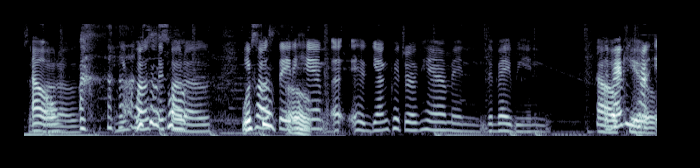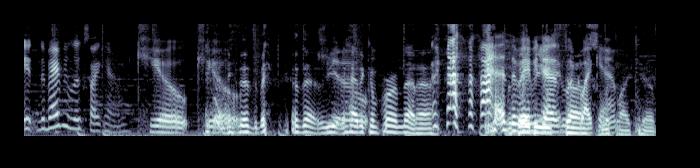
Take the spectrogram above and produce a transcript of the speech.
some Oh. photos. He posted that photos. He What's that- posted oh. him a, a young picture of him and the baby, and the Oh, baby cute, kinda- it, the baby looks like him. cute, Is cute. that the, is that, you had to confirm that, huh? the, baby, does look like him. like him.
